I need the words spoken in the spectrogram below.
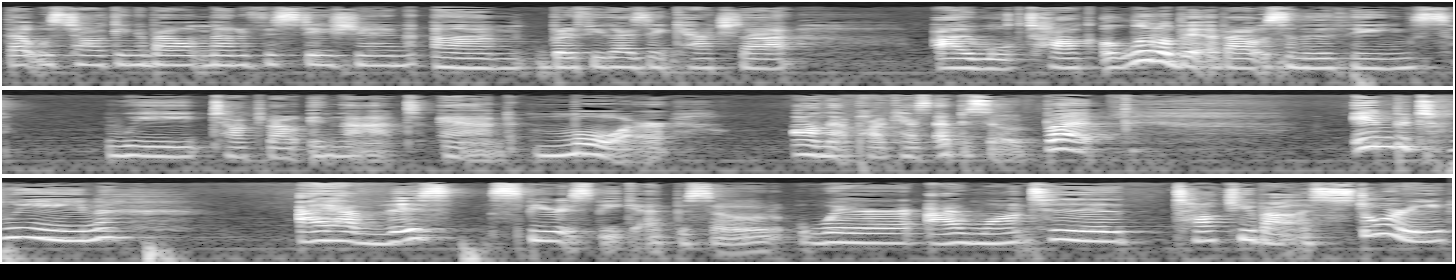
that was talking about manifestation. Um, but if you guys didn't catch that, I will talk a little bit about some of the things we talked about in that and more on that podcast episode. But in between I have this Spirit Speak episode where I want to talk to you about a story.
